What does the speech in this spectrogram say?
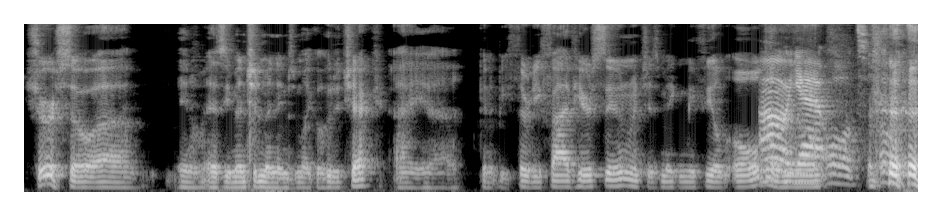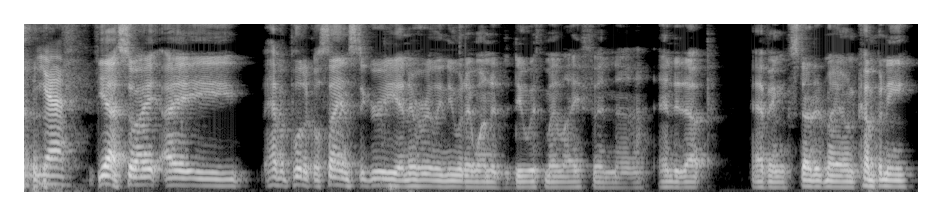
Sure. So, uh, you know, as you mentioned, my name is Michael Hudecek. I uh, going to be 35 here soon, which is making me feel old. Oh yeah, uh, old, old. yeah. yeah. So I, I have a political science degree. I never really knew what I wanted to do with my life, and uh, ended up having started my own company.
